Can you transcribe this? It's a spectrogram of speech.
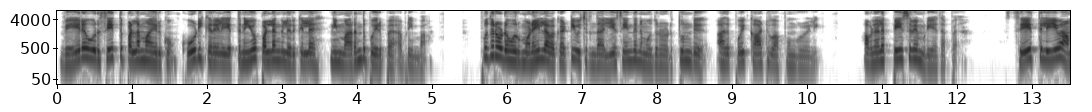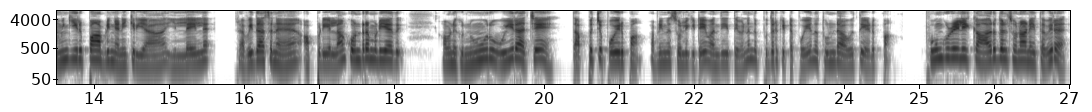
வேற ஒரு சேத்து பள்ளமாக இருக்கும். கோடிக்கரையில் எத்தனையோ பள்ளங்கள் இருக்குல்ல. நீ மறந்து போயிருப்ப அப்படின்பா புதரோட ஒரு முனையில் அவள் கட்டி வச்சிருந்தா இல்லையா? சேந்தன முதனோட துண்டு. அதை போய் காட்டுவா பூங்குழலி. அவளால் பேசவே முடியாது அப்போ. சேத்துலேயே அமுங்கி இருப்பான் அப்படின்னு நினைக்கிறியா? இல்லை இல்லை. ரவிதாசனை அப்படியெல்லாம் கொன்ற முடியாது. அவனுக்கு நூறு உயிராச்சே. தப்பிச்சு போயிருப்பான் அப்படின்னு சொல்லிக்கிட்டே வந்தியத்தேவன் அந்த புதர்கிட்ட போய் அந்த துண்டை அவுத்து எடுப்பான். பூங்குழலிக்கு ஆறுதல் சொன்னானே தவிர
